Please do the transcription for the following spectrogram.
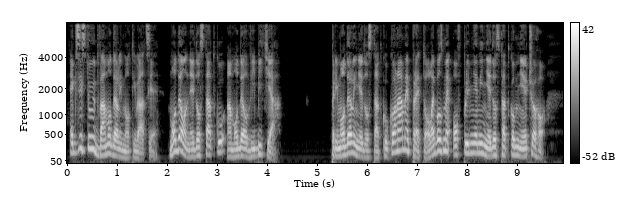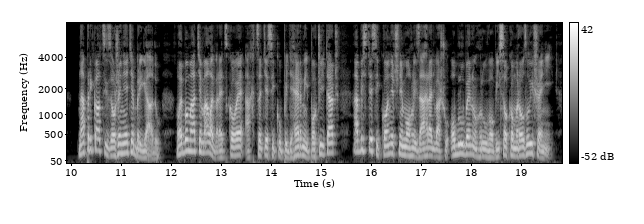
Existujú dva modely motivácie. Model nedostatku a model vybitia. Pri modeli nedostatku konáme preto, lebo sme ovplyvnení nedostatkom niečoho. Napríklad si zoženiete brigádu, lebo máte malé vreckové a chcete si kúpiť herný počítač, aby ste si konečne mohli zahrať vašu obľúbenú hru vo vysokom rozlíšení.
